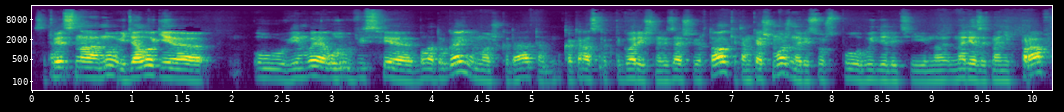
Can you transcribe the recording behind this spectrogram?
Соответственно, ну, идеология у VMware, у vSphere была другая немножко, да, там как раз, как ты говоришь, нарезаешь виртуалки, там, конечно, можно ресурс пул выделить и на, нарезать на них прав,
